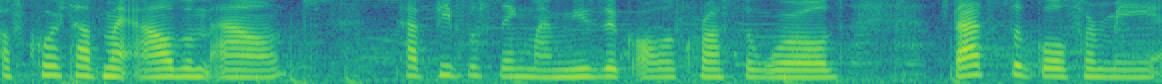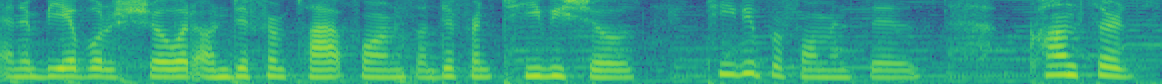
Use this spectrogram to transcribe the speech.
of course, have my album out. Have people sing my music all across the world. That's the goal for me, and to be able to show it on different platforms, on different TV shows, TV performances, concerts,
